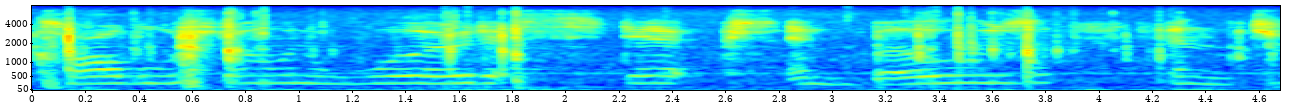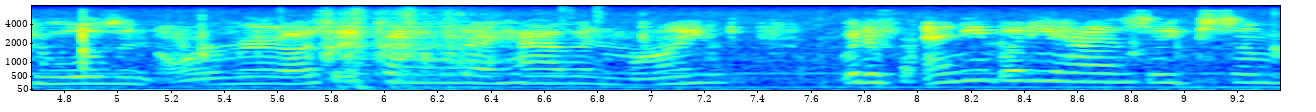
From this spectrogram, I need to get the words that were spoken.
cobblestone, wood, sticks, and bows, and tools and armor. That's like kind of what I have in mind. But if anybody has like some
